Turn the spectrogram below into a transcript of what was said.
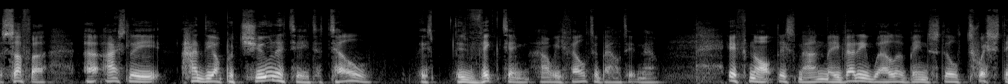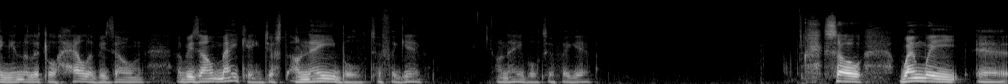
suffer uh, actually had the opportunity to tell this, this victim how he felt about it now. If not, this man may very well have been still twisting in the little hell of his own of his own making, just unable to forgive, unable to forgive. So, when we, uh,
